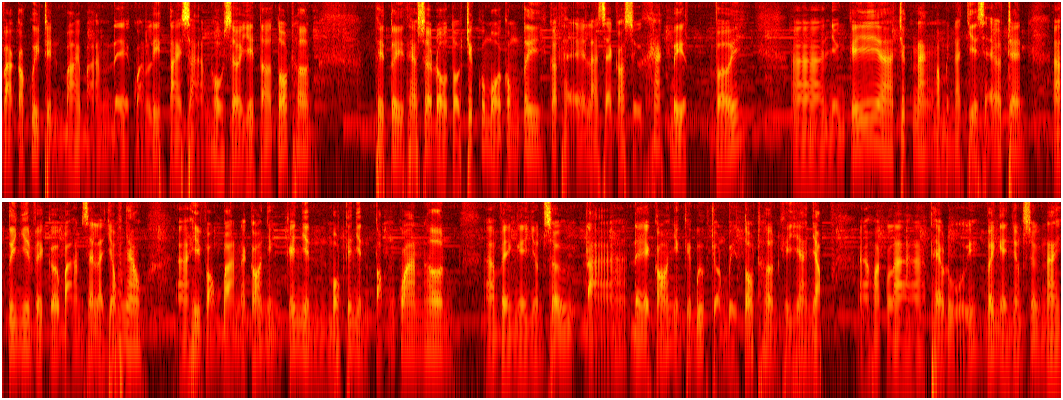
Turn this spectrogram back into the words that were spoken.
và có quy trình bài bản để quản lý tài sản hồ sơ giấy tờ tốt hơn. Thì tùy theo sơ đồ tổ chức của mỗi công ty có thể là sẽ có sự khác biệt với à, những cái à, chức năng mà mình đã chia sẻ ở trên. À, tuy nhiên về cơ bản sẽ là giống nhau. À, hy vọng bạn đã có những cái nhìn một cái nhìn tổng quan hơn à, về nghề nhân sự đã để có những cái bước chuẩn bị tốt hơn khi gia nhập à, hoặc là theo đuổi với nghề nhân sự này.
